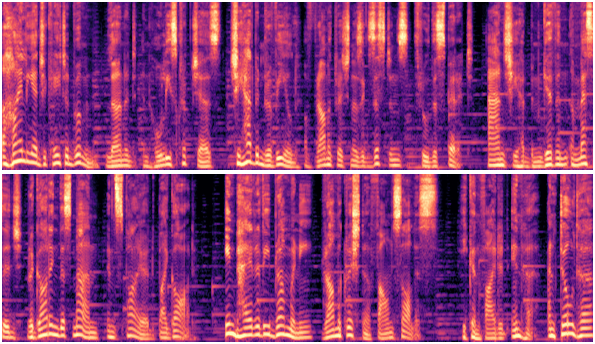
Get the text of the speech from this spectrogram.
A highly educated woman, learned in holy scriptures, she had been revealed of Ramakrishna's existence through the Spirit, and she had been given a message regarding this man inspired by God. In Bhairavi Brahmani, Ramakrishna found solace. He confided in her and told her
